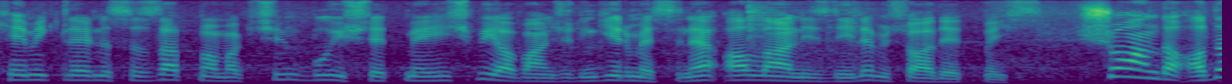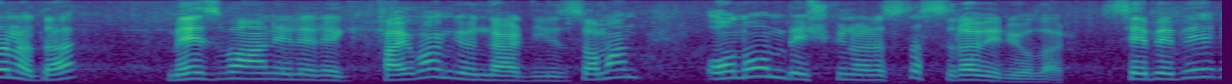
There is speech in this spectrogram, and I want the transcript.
kemiklerini sızlatmamak için bu işletmeye hiçbir yabancının girmesine Allah'ın izniyle müsaade etmeyiz. Şu anda Adana'da mezbahanelere hayvan gönderdiğiniz zaman 10-15 gün arasında sıra veriyorlar. Sebebi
